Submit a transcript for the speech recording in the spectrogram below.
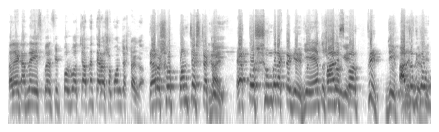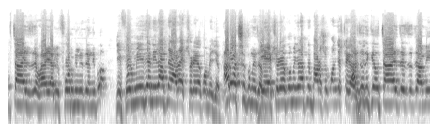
তাহলে এটা আপনার স্কোয়ার ফিট পড়বে হচ্ছে আপনার তেরোশো পঞ্চাশ টাকা। তেরোশো পঞ্চাশ টাকায়। জি। এত সুন্দর একটা গেট জি, এত সুন্দর gate। ফিট জি, আর যদি কেউ চায় যে ভাই আমি নিব? জি ফোর মিলি দিয়ে নিলে আপনার আরও একশো টাকা কমে যাবে। আরও একশো কমে জি যাবে একশো টাকা কমে গেলে আপনার বারোশো পঞ্চাশ টাকা আর যদি কেউ চায় যে যে- যে আমি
